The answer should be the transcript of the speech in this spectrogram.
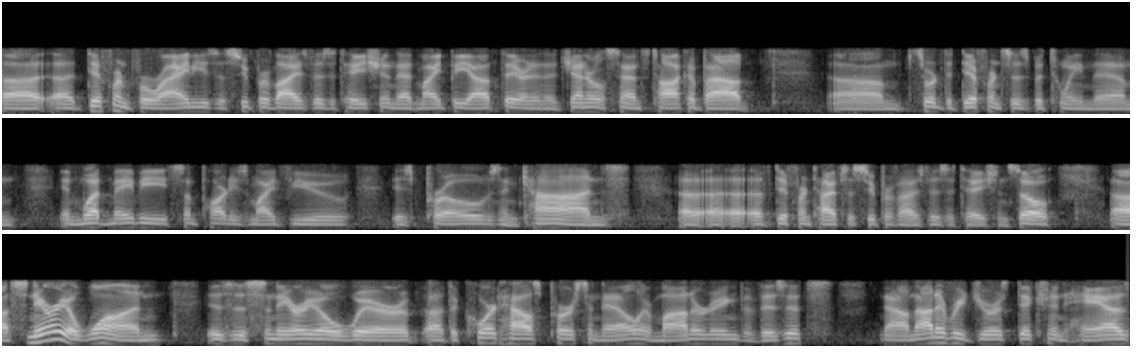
uh, uh, different varieties of supervised visitation that might be out there, and in a general sense, talk about um, sort of the differences between them and what maybe some parties might view as pros and cons uh, uh, of different types of supervised visitation. So, uh, scenario one is a scenario where uh, the courthouse personnel are monitoring the visits. Now, not every jurisdiction has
